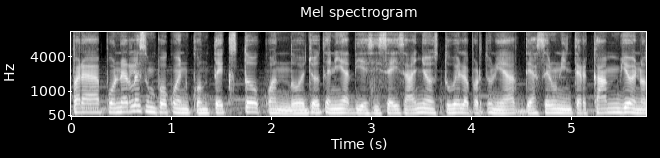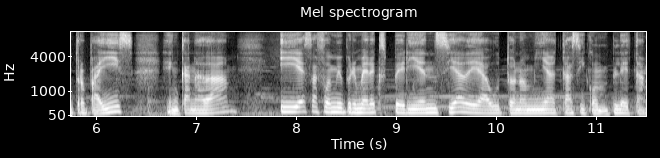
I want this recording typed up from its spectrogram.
Para ponerles un poco en contexto, cuando yo tenía 16 años tuve la oportunidad de hacer un intercambio en otro país, en Canadá, y esa fue mi primera experiencia de autonomía casi completa.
